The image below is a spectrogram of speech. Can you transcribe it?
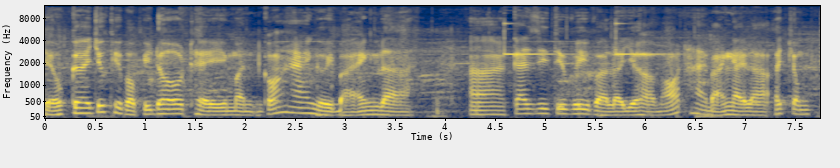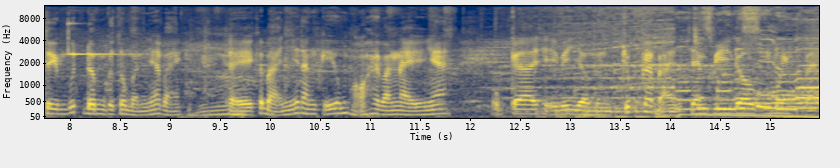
Thì ok trước khi vào video thì mình có hai người bạn là à, KGTV và LGH Mod hai bạn này là ở trong team Wisdom của tụi mình nha bạn. Thì các bạn nhớ đăng ký ủng hộ hai bạn này nha. Ok thì bây giờ mình chúc các bạn xem video vui vẻ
